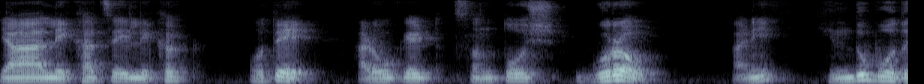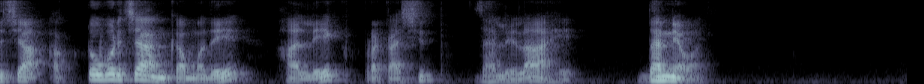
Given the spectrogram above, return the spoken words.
या लेखाचे लेखक होते ॲडव्होकेट संतोष गुरव आणि हिंदू बोधच्या ऑक्टोबरच्या अंकामध्ये हा लेख प्रकाशित झालेला आहे. धन्यवाद.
